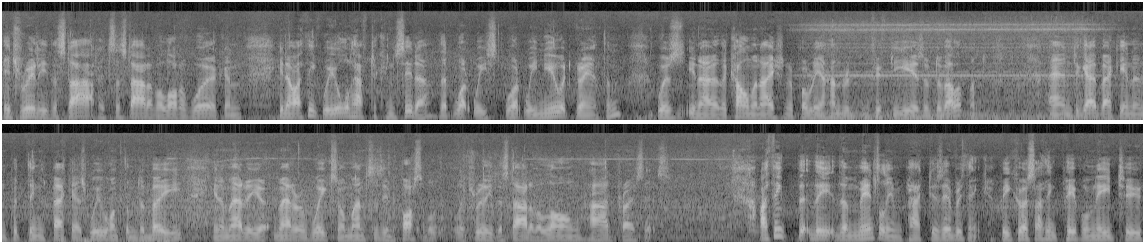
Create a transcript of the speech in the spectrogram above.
It's really the start. It's the start of a lot of work, and you know I think we all have to consider that what we what we knew at Grantham was you know the culmination of probably 150 years of development, and to go back in and put things back as we want them to be in a matter matter of weeks or months is impossible. It's really the start of a long, hard process. I think the, the, mental impact is everything because I think people need to,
